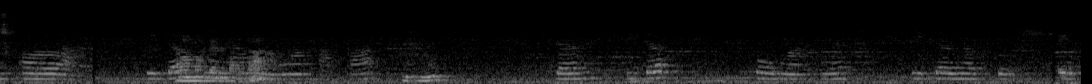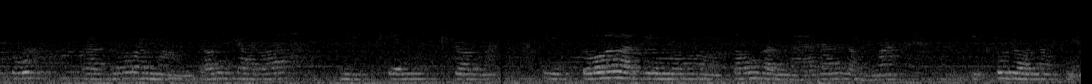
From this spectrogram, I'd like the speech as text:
sekolah. Tidak Mama dan papa? mama papa. Dan tidak rumahnya tidak ngekus itu lagi menonton cara bikin donat itu lagi memotong gambaran donat itu donatnya.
